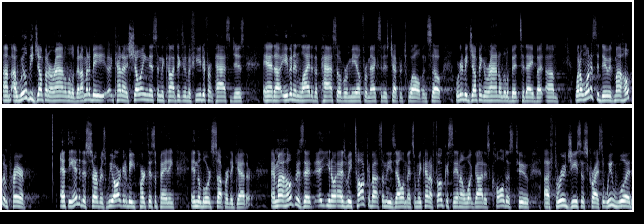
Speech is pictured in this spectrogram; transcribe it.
Um, I will be jumping around a little bit. I'm going to be uh, kind of showing this in the context of a few different passages, and uh, even in light of the Passover meal from Exodus chapter 12. And so, we're going to be jumping around a little bit today. But um, what I want us to do is my hope and prayer at the end of this service, we are going to be participating in the Lord's Supper together. And my hope is that, uh, you know, as we talk about some of these elements and we kind of focus in on what God has called us to uh, through Jesus Christ, that we would,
